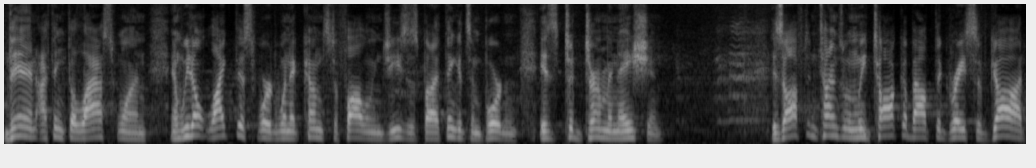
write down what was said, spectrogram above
Then I think the last one, and we don't like this word when it comes to following Jesus, but I think it's important, is determination is oftentimes when we talk about the grace of God,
